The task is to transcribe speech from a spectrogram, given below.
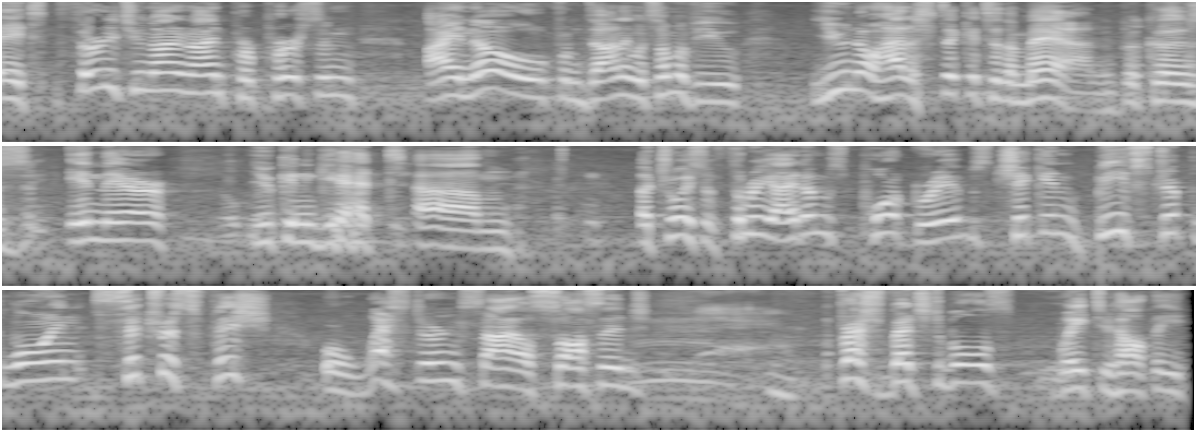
It's $32.99 per person. I know from dining with some of you, you know how to stick it to the man because in there you can get. Um, a choice of three items pork ribs, chicken, beef strip loin, citrus fish, or Western style sausage, fresh vegetables, way too healthy,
